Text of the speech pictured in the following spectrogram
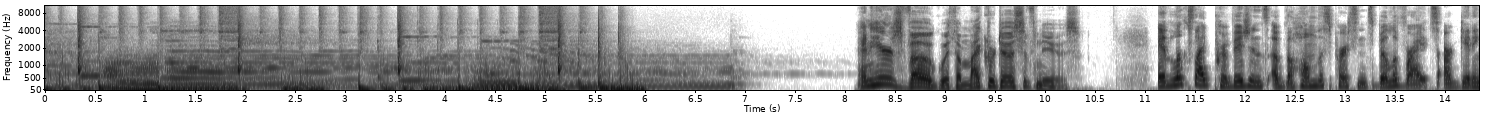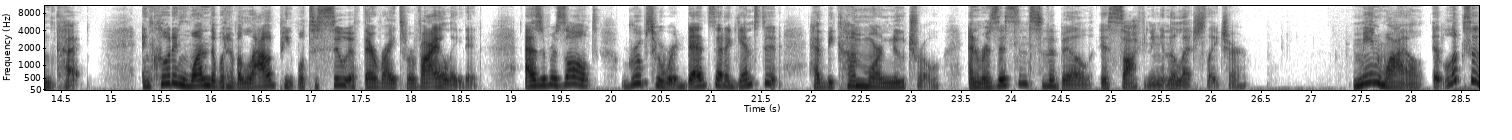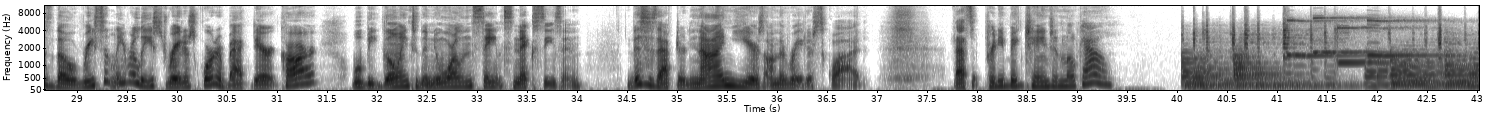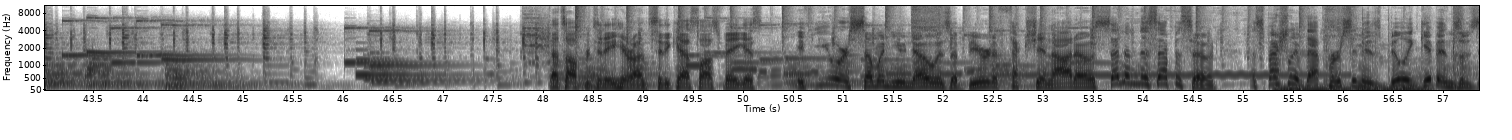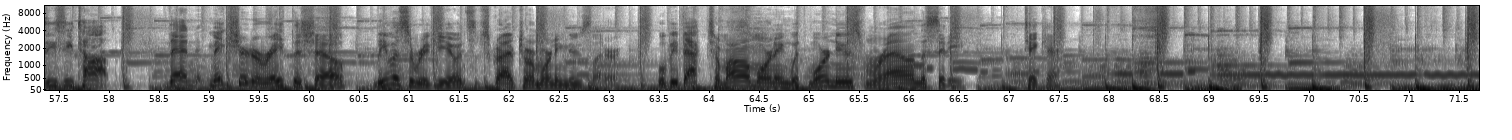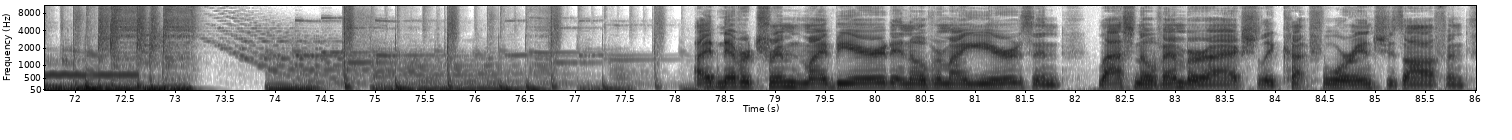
And here's Vogue with a microdose of news. It looks like provisions of the Homeless Person's Bill of Rights are getting cut, including one that would have allowed people to sue if their rights were violated. As a result, groups who were dead set against it have become more neutral, and resistance to the bill is softening in the legislature. Meanwhile, it looks as though recently released Raiders quarterback Derek Carr will be going to the New Orleans Saints next season. This is after nine years on the Raiders squad. That's a pretty big change in locale. That's all for today here on CityCast Las Vegas. If you or someone you know is a beard aficionado, send them this episode. especially if that person is Billy Gibbons of ZZ Top. Then make sure to rate the show, leave us a review, and subscribe to our morning newsletter. We'll be back tomorrow morning with more news from around the city. Take care. I had never trimmed my beard in over my years, and last November I actually cut four inches off. And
